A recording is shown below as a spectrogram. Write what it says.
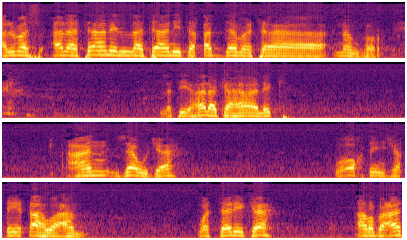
المسألتان اللتان تقدمتا. ننظر. التي هلك هالك عن زوجة وأخت شقيقة وعم. والتركة أربعة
